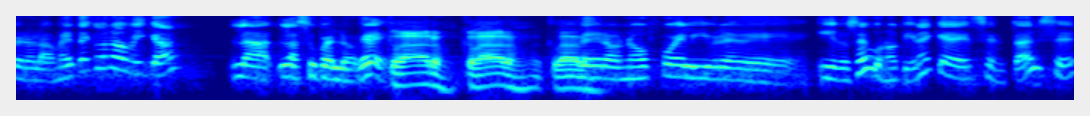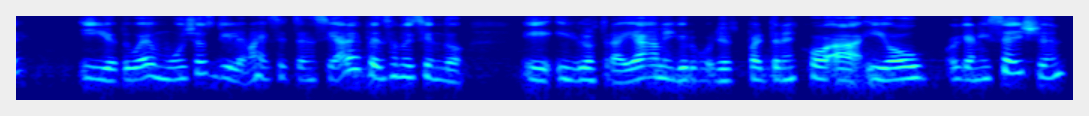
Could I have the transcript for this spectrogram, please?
pero la meta económica la, la super logré. Claro, claro, claro. Pero no fue libre de... Y entonces uno tiene que sentarse y yo tuve muchos dilemas existenciales pensando, diciendo, y, y los traía a mi grupo, yo pertenezco a EO Organization,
